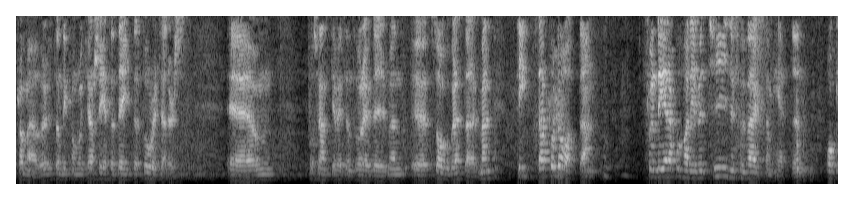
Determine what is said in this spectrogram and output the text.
framöver utan det kommer kanske heta data storytellers. Ehm, på svenska vet jag inte vad det blir, men eh, sagoberättare. Men titta på datan, fundera på vad det betyder för verksamheten och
